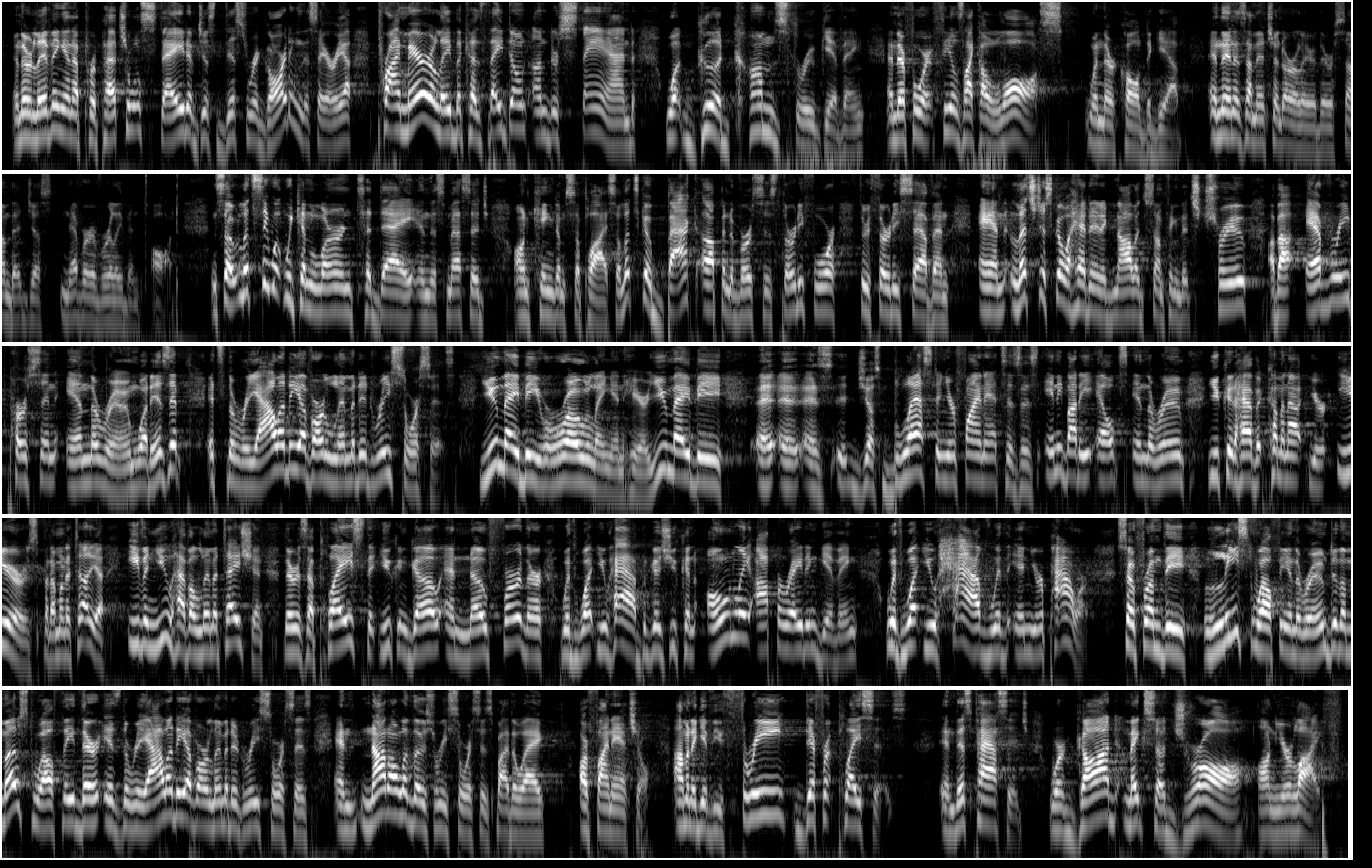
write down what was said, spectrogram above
And they're living in a perpetual state of just disregarding this area, primarily because they don't understand what good comes through giving, and therefore it feels like a loss when they're called to give. And then, as I mentioned earlier, there are some that just never have really been taught. And so let's see what we can learn today in this message on kingdom supply. So let's go back up into verses 34 through 37, and let's just go ahead and acknowledge something that's true about every person in the room. What is it? It's the reality of our limited resources. You may be rolling in here, you may be as just blessed in your finances as anybody else in the room. You could have it coming out your ears, but I'm going to tell you, even you have a limitation. There is a place that you can go and no further with what you have because you can only operate in giving with what you have within your power. So, from the least wealthy in the room to the most wealthy, there is the reality of our limited resources. And not all of those resources, by the way, are financial. I'm going to give you three different places in this passage where God makes a draw on your life.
